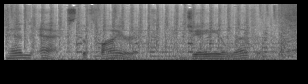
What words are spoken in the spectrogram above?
10X the Fire J11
